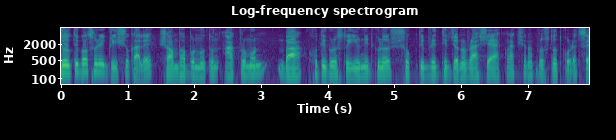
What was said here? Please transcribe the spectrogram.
চলতি বছরের গ্রীষ্মকালে সম্ভাব্য নতুন আক্রমণ বা ক্ষতিগ্রস্ত ইউনিটগুলোর শক্তি বৃদ্ধির জন্য রাশিয়া এক লাখ সেনা প্রস্তুত করেছে।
